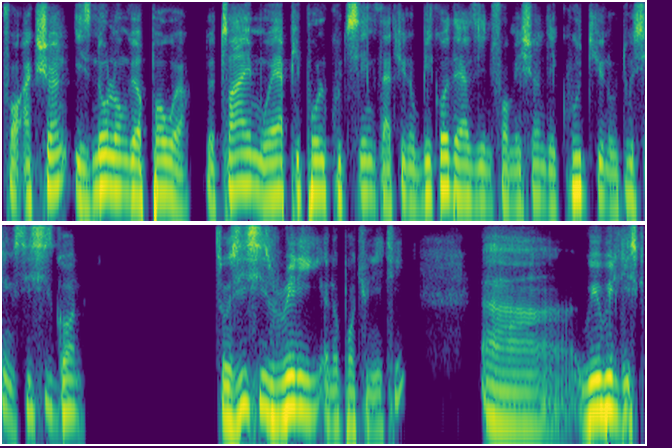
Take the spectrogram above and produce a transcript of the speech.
for action is no longer power. The time where people could think that you know because they have the information they could you know do things this is gone. So this is really an opportunity we will discuss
